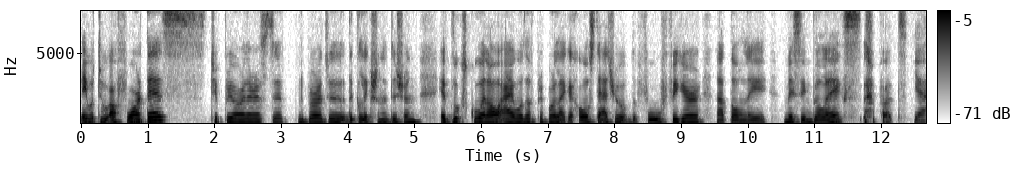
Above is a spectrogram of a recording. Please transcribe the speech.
able to afford this to pre-order the, pre the, the collection edition. It looks cool and all. I would have prepared like a whole statue of the full figure, not only missing the legs, but yeah.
